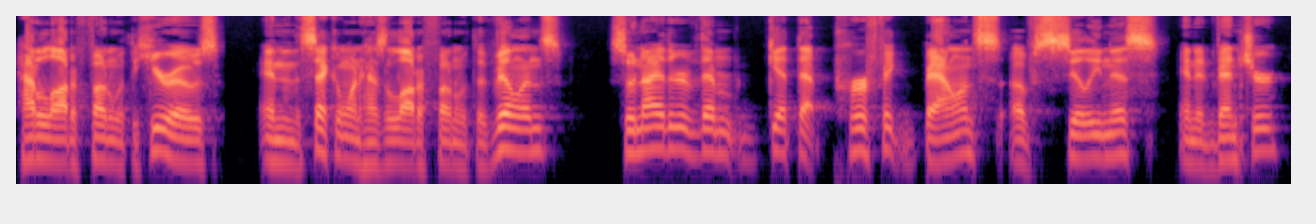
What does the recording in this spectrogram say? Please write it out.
had a lot of fun with the heroes, and then the second one has a lot of fun with the villains. So neither of them get that perfect balance of silliness and adventure.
